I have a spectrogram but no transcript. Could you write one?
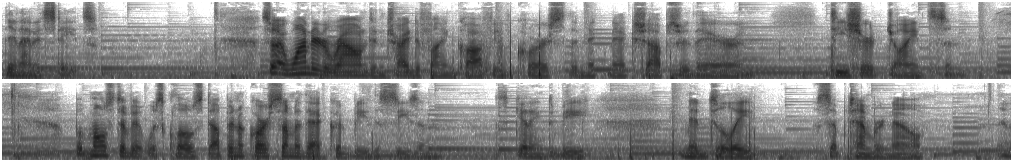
the United States. So I wandered around and tried to find coffee. Of course, the knickknack shops are there and t shirt joints, and but most of it was closed up. And of course, some of that could be the season. It's getting to be mid to late September now. The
